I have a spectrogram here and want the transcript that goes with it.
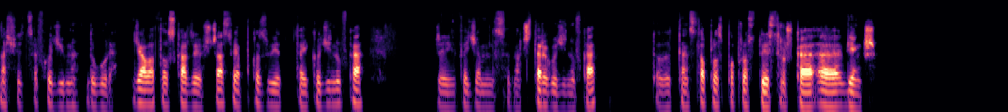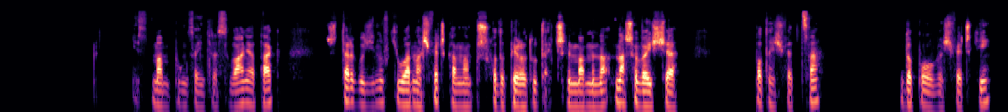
na świeczce wchodzimy do góry. Działa to z każdego czasu, ja pokazuję tutaj godzinówkę, jeżeli wejdziemy sobie na 4 godzinówkę, to ten stop loss po prostu jest troszkę e, większy. Jest, mamy punkt zainteresowania, tak? 4 godzinówki, ładna świeczka nam przyszła dopiero tutaj, czyli mamy na, nasze wejście po tej świeczce, do połowy świeczki,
